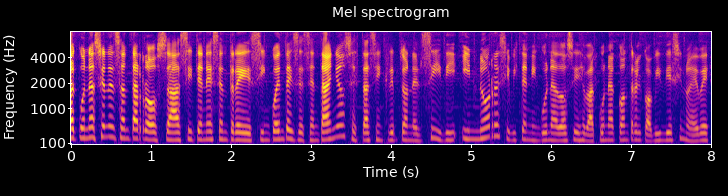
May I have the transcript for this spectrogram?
Vacunación en Santa Rosa. Si tenés entre 50 y 60 años, estás inscrito en el CIDI y no recibiste ninguna dosis de vacuna contra el COVID-19,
